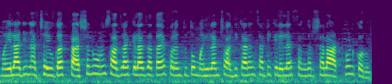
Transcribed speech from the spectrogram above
महिला दिन आजच्या युगात फॅशन म्हणून साजरा केला जात आहे परंतु तो महिलांच्या अधिकारांसाठी केलेल्या संघर्षाला आठवण करून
